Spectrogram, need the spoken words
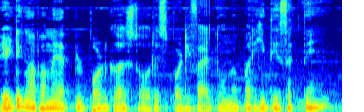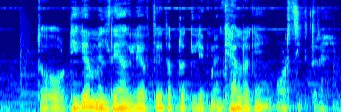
रेटिंग आप हमें एप्पल पॉडकास्ट और स्पॉटीफाई दोनों पर ही दे सकते हैं। तो ठीक है, मिलते हैं अगले हफ़्ते। तब तक के लिए अपना ख्याल रखें और सीखते रहें।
